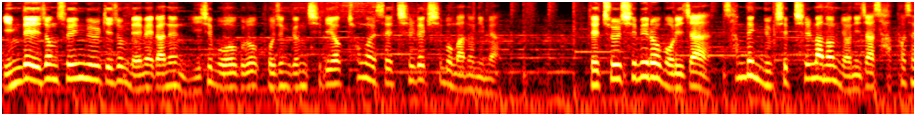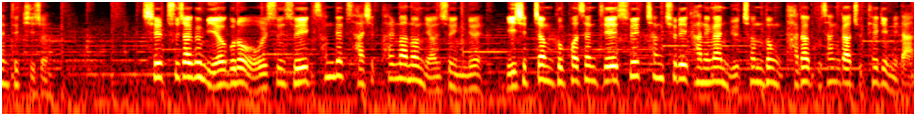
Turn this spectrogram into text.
임대 예정 수익률 기준 매매가는 25억으로 보증금 12억 총월세 715만원이며 대출 11호 몰이자 367만원 연이자 4% 기준 실투자금 2억으로 올 순수익 348만원 연수익률 20.9%의 수익 창출이 가능한 유천동 다가 구상가 주택입니다.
